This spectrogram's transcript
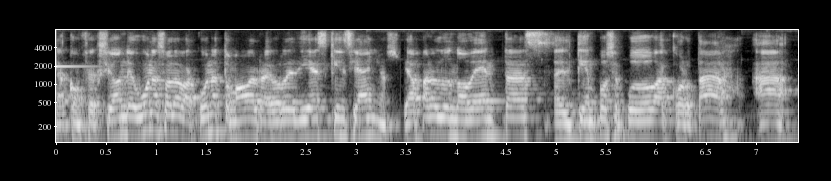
La confección de una sola vacuna tomaba alrededor de 10, 15 años. Ya para los 90 el tiempo se pudo acortar a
